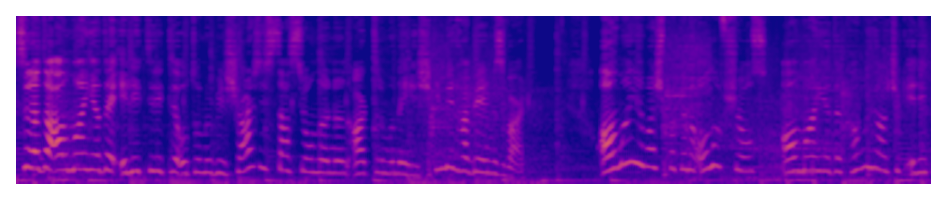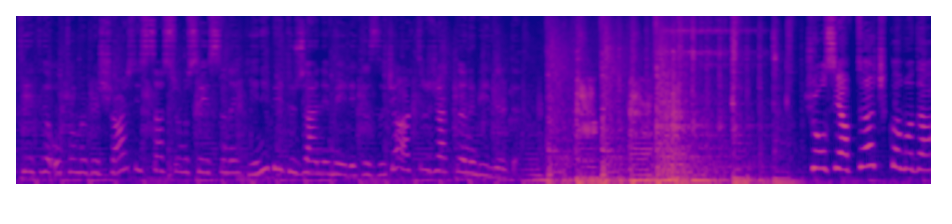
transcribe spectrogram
Sırada Almanya'da elektrikli otomobil şarj istasyonlarının artırımına ilişkin bir haberimiz var. Almanya Başbakanı Olaf Scholz, Almanya'da kamuya açık elektrikli otomobil şarj istasyonu sayısını yeni bir düzenleme ile hızlıca artıracaklarını bildirdi. Scholz yaptığı açıklamada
